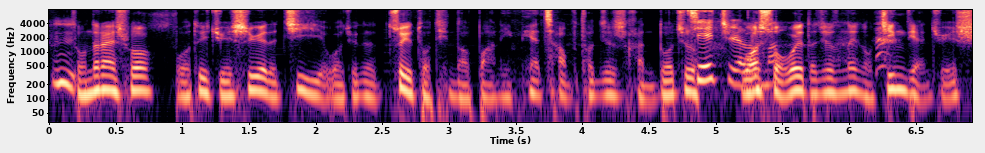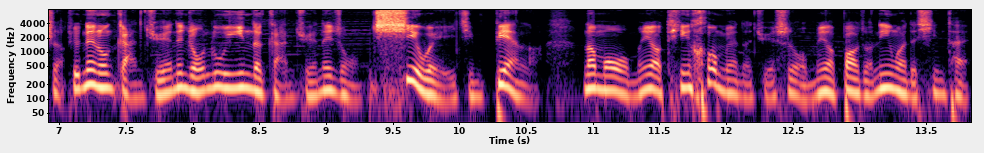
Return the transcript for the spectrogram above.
嗯，总的来说，我对爵士乐的记忆，我觉得最多听到八零年，差不多就是很多就是我所谓的就是那种经典爵士，就那种感觉，那种录音的感觉，那种气味已经变了。那么我们要听后面的爵士，我们要抱着另外的心态。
